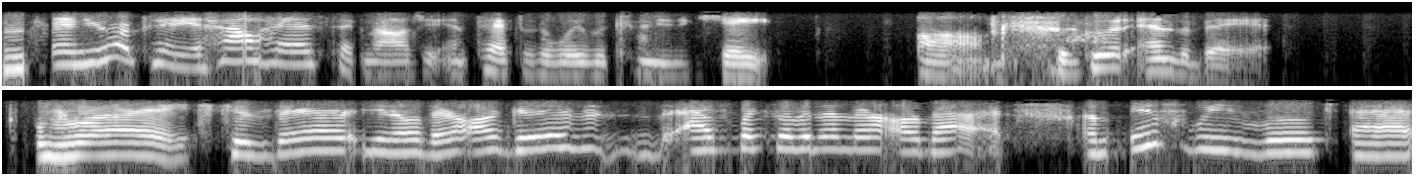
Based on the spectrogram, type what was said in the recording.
mm-hmm. in your opinion, how has technology impacted the way we communicate um, the good and the bad. Right, because there, you know, there are good aspects of it and there are bad. Um, if we look at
